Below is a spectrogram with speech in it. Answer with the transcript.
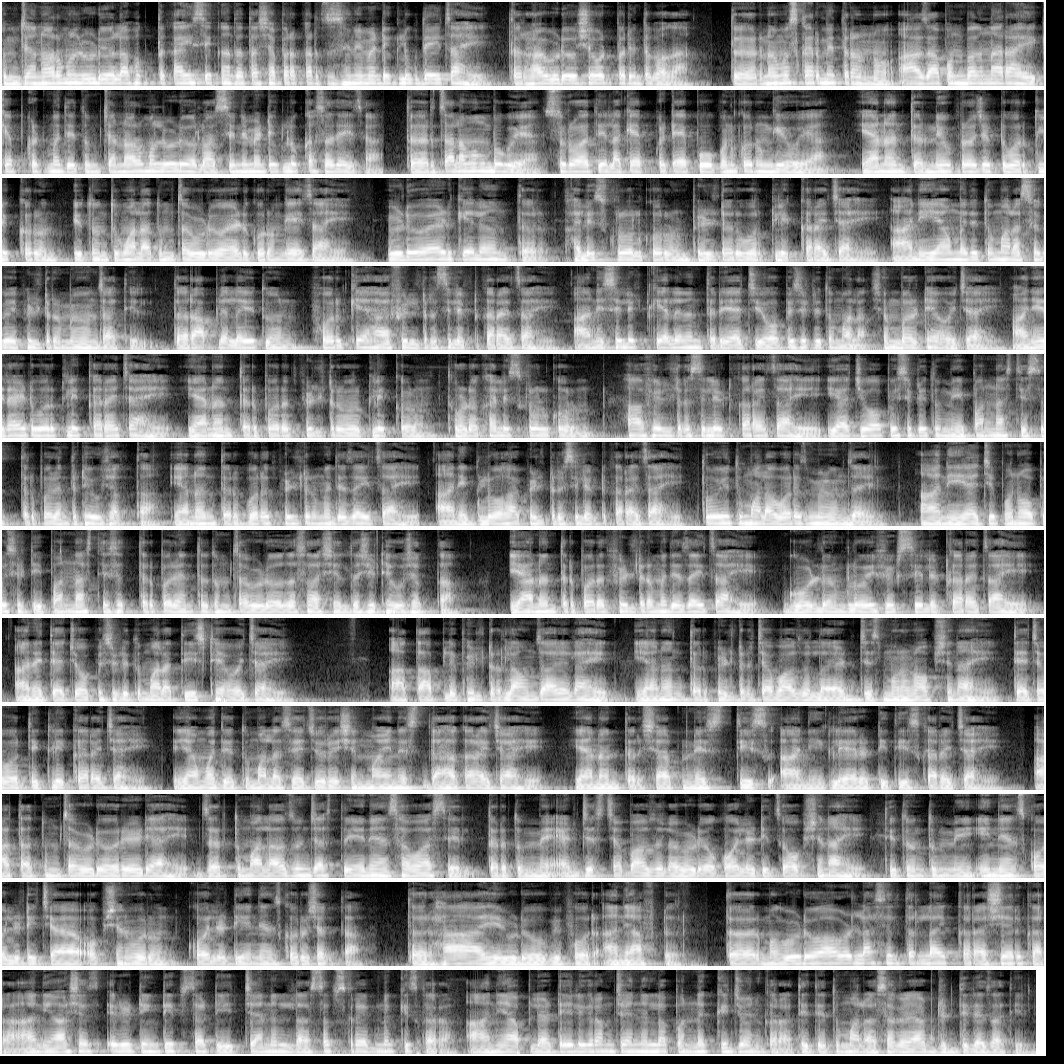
तुमच्या नॉर्मल व्हिडिओला फक्त काही सेकंदात अशा प्रकारचा सिनेमॅटिक लुक द्यायचा आहे तर हा व्हिडिओ शेवटपर्यंत बघा. तर नमस्कार मित्रांनो आज आपण बघणार आहे कॅपकटमध्ये मध्ये तुमच्या नॉर्मल व्हिडिओला सिनेमॅटिक लुक कसा द्यायचा. तर चला मग बघूया. सुरुवातीला कॅपकट ॲप ओपन करून घेऊया. यानंतर न्यू प्रोजेक्ट वर क्लिक करून इथून तुम्हाला तुमचा व्हिडिओ ऍड करून घ्यायचा आहे. व्हिडिओ ऍड केल्यानंतर खाली स्क्रोल करून फिल्टरवर क्लिक करायचे आहे आणि यामध्ये तुम्हाला सगळे फिल्टर मिळून जातील. तर आपल्याला इथून फोर के हा फिल्टर सिलेक्ट करायचा आहे आणि सिलेक्ट केल्यानंतर याची ऑपेसिटी तुम्हाला शंभर ठेवायची आहे. आणि राईट वर क्लिक करायचे आहे यानंतर परत फिल्टरवर क्लिक करून थोडं खाली स्क्रोल करून हा फिल्टर सिलेक्ट करायचा आहे. याची ऑपेसिटी तुम्ही पन्नास ते सत्तर पर्यंत ठेवू शकता. यानंतर परत फिल्टरमध्ये जायचं आहे आणि ग्लो हा फिल्टर सिलेक्ट करायचा आहे. तोही तुम्हाला वरच मिळून जाईल. आणि याची पण ऑपेसिटी पन्नास ते सत्तरपर्यंत तुमचा व्हिडिओ जसा असेल तशी ठेवू शकता. यानंतर परत फिल्टरमध्ये जायचं आहे. गोल्डन ग्लो इफेक्ट सिलेक्ट करायचा आहे आणि त्याची ऑपेसिटी तुम्हाला तीस ठेवायची आहे. आता आपले फिल्टर लावून झालेले आहेत. यानंतर फिल्टरच्या बाजूला ॲडजस्ट म्हणून ऑप्शन आहे. त्याच्यावरती क्लिक करायचे आहे. यामध्ये तुम्हाला सॅच्युरेशन मायनस दहा करायचे आहे. यानंतर शार्पनेस तीस आणि क्लिअरिटी तीस करायची आहे. आता तुमचा व्हिडिओ रेडी आहे. जर तुम्हाला अजून जास्त एनहॅन्स हवा असेल तर तुम्ही ॲडजस्टच्या बाजूला व्हिडिओ क्वालिटीचं ऑप्शन आहे. तिथून तुम्ही इनहॅन्स क्वालिटीच्या ऑप्शनवरून क्वालिटी एनहॅन्स करू शकता. तर हा आहे व्हिडिओ बिफोर आणि आफ्टर तर मग व्हिडिओ आवडला असेल तर लाईक करा शेअर करा आणि अशाच एडिटिंग टिप्ससाठी चॅनलला सबस्क्राईब नक्कीच करा. आणि आपल्या टेलिग्राम चॅनलला पण नक्कीच जॉईन करा. तिथे तुम्हाला सगळे अपडेट दिले जातील.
